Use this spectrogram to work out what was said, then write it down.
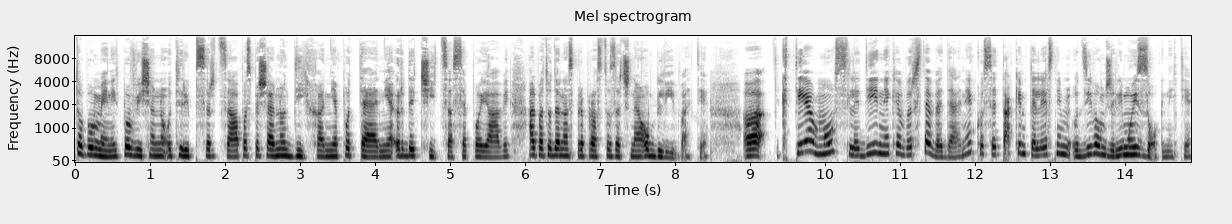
To pomeni povišeno utrip srca, pospešeno dihanje, potenje, rdečica se pojavi ali pa to, da nas preprosto začne oblivati. K temu sledi neke vrste vedenje, ko se takim telesnim odzivom želimo izogniti.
